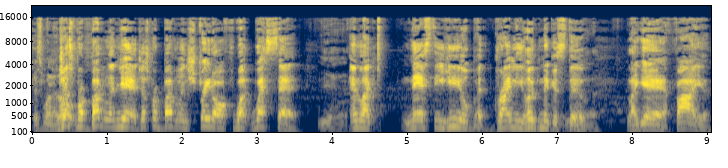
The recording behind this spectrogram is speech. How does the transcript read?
It's one of those. just rebuttaling, yeah, just rebuttaling straight off what West said. Yeah. And like nasty heel, but grimy hood nigga still. Yeah. Like, yeah, fire.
